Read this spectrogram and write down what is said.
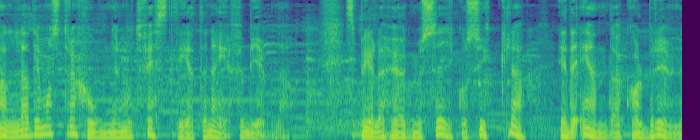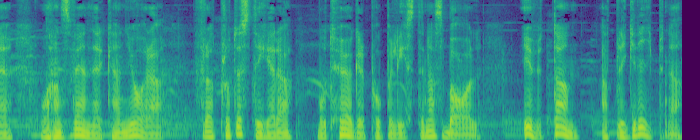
Alla demonstrationer mot festligheterna är förbjudna. Spela hög musik och cykla är det enda Karl Brune och hans vänner kan göra för att protestera mot högerpopulisternas bal utan att bli gripna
